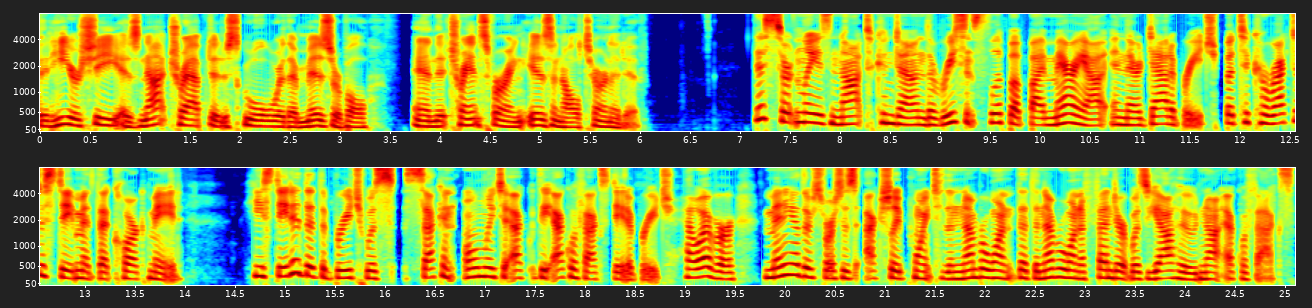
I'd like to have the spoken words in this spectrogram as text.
that he or she is not trapped at a school where they're miserable and that transferring is an alternative. This certainly is not to condone the recent slip up by Marriott in their data breach, but to correct a statement that Clark made. He stated that the breach was second only to the Equifax data breach. However, many other sources actually point to the number one that the number one offender was Yahoo, not Equifax.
